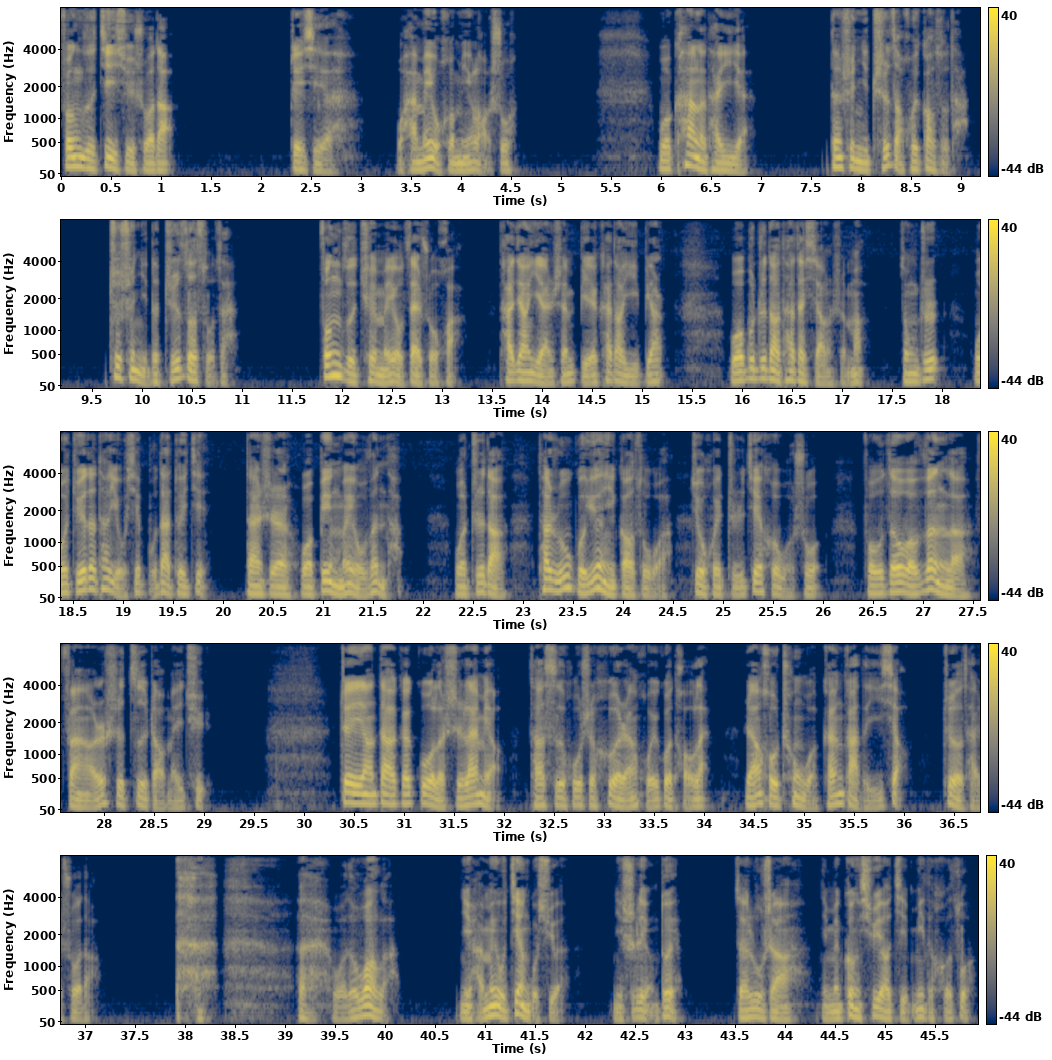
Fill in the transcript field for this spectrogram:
疯子继续说道：“这些我还没有和明老说。”我看了他一眼，但是你迟早会告诉他，这是你的职责所在。疯子却没有再说话，他将眼神别开到一边。我不知道他在想什么。总之，我觉得他有些不大对劲，但是我并没有问他。我知道他如果愿意告诉我，就会直接和我说；否则我问了，反而是自找没趣。这样大概过了十来秒，他似乎是赫然回过头来，然后冲我尴尬的一笑，这才说道：“哎，我都忘了，你还没有见过雪，你是领队，在路上你们更需要紧密的合作。”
